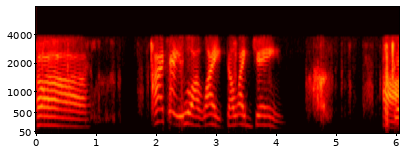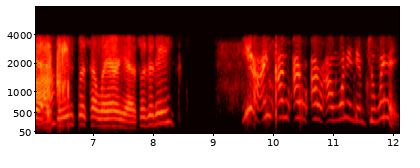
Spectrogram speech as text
Uh, I tell you who I liked. I like James. Yeah, James was hilarious, wasn't he? Yeah, I I I I, I wanted him to win.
